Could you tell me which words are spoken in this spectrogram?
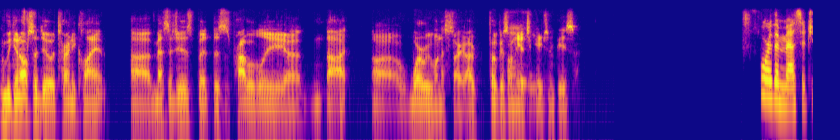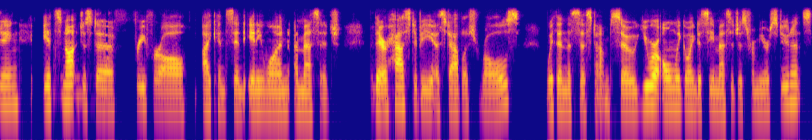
And we can also do attorney client uh, messages, but this is probably uh, not uh, where we want to start. I focus on the education piece for the messaging, it's not just a free for all. I can send anyone a message. There has to be established roles within the system. So you are only going to see messages from your students.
